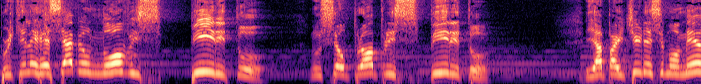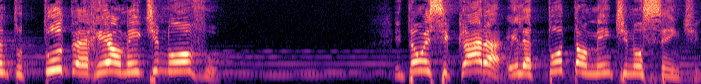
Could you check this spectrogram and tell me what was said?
Porque ele recebe um novo espírito no seu próprio espírito. E a partir desse momento, tudo é realmente novo. Então esse cara, ele é totalmente inocente.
